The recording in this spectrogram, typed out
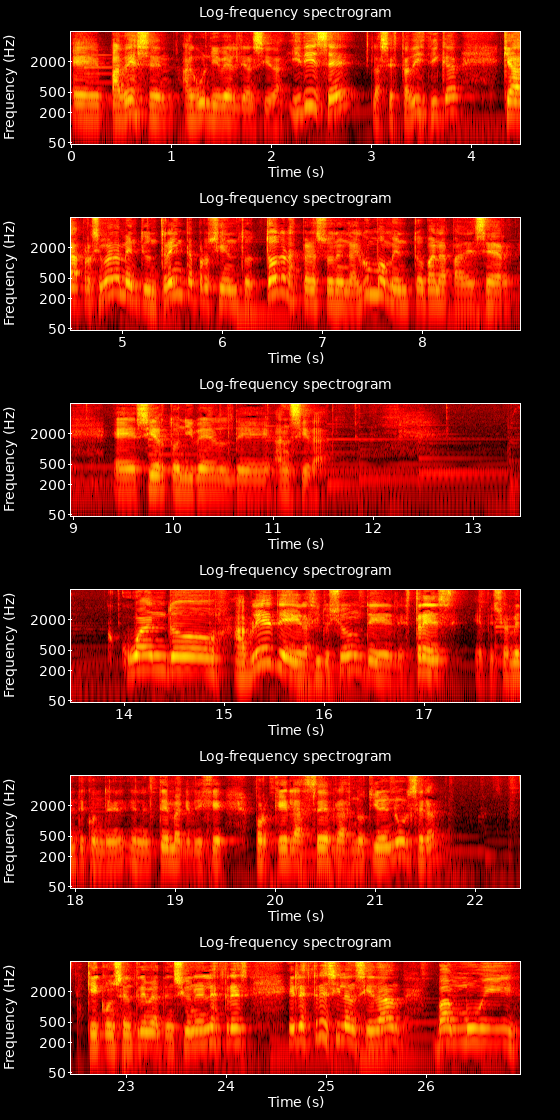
eh, padecen algún nivel de ansiedad. Y dice las estadísticas que aproximadamente un 30% todas las personas en algún momento van a padecer eh, cierto nivel de ansiedad. Cuando hablé de la situación del estrés, especialmente en el tema que dije por qué las cebras no tienen úlcera, que concentré mi atención en el estrés, el estrés y la ansiedad van muy,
